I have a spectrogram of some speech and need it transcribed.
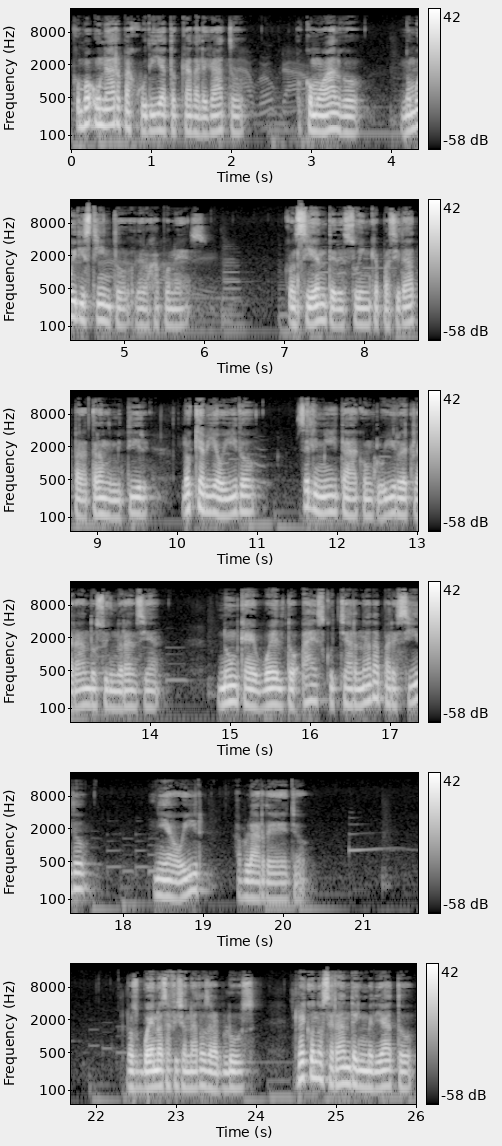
como un arpa judía tocada legato como algo no muy distinto de lo japonés. Consciente de su incapacidad para transmitir lo que había oído, se limita a concluir declarando su ignorancia. Nunca he vuelto a escuchar nada parecido ni a oír hablar de ello. Los buenos aficionados al blues reconocerán de inmediato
